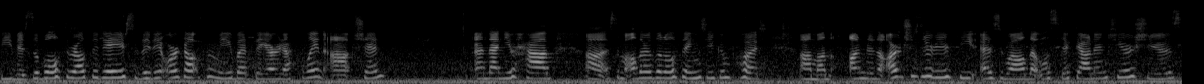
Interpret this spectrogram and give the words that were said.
be visible throughout the day. So they didn't work out for me, but they are definitely an option. And then you have uh, some other little things you can put um, on under the arches of your feet as well that will stick down into your shoes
